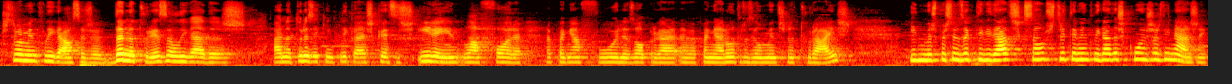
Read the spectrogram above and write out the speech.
extremamente ligadas, ou seja, da natureza, ligadas à natureza que implica as crianças irem lá fora apanhar folhas ou apanhar outros elementos naturais. E, mas depois temos atividades que são estritamente ligadas com a jardinagem.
